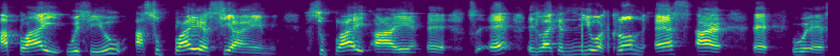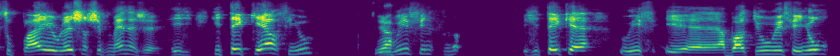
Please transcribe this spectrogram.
apply with you a supplier CRM. Supply uh, is like a new acronym SR, uh, supplier relationship manager. He he take care of you. Yeah. With he take care with uh, about you with you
